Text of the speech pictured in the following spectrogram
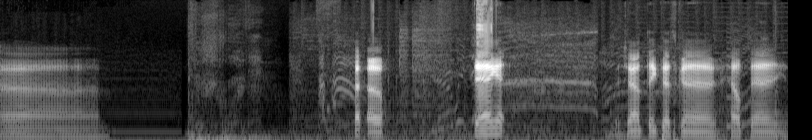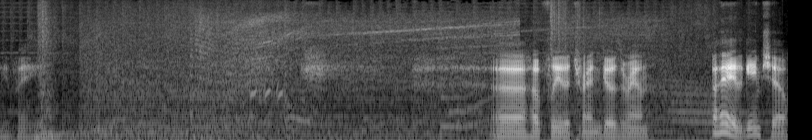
Um, Um. Uh-oh. Dang it! Which I don't think that's gonna help that anyway. Uh, hopefully the trend goes around. Oh hey, the game show.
